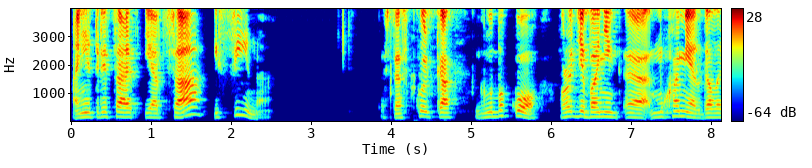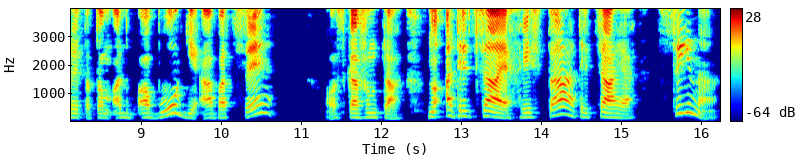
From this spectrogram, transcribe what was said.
они отрицают и Отца, и Сына. То есть насколько глубоко, вроде бы они, э, Мухаммед говорит о том, о, о Боге, об Отце, скажем так, но отрицая Христа, отрицая Сына,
